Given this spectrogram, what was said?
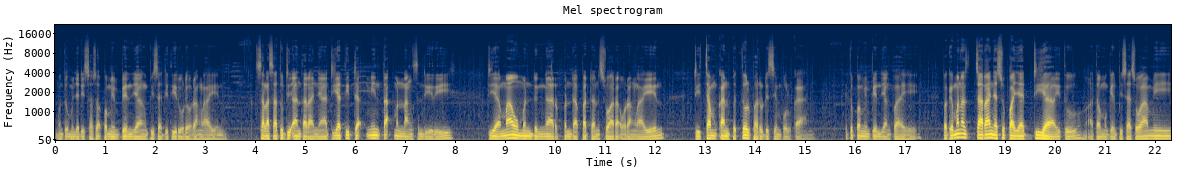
untuk menjadi sosok pemimpin yang bisa ditiru oleh orang lain. Salah satu di antaranya dia tidak minta menang sendiri, dia mau mendengar pendapat dan suara orang lain, dicamkan betul baru disimpulkan. Itu pemimpin yang baik. Bagaimana caranya supaya dia itu atau mungkin bisa suami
